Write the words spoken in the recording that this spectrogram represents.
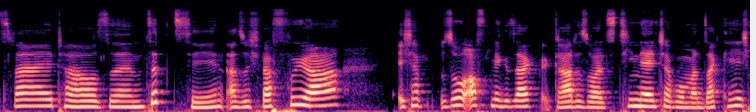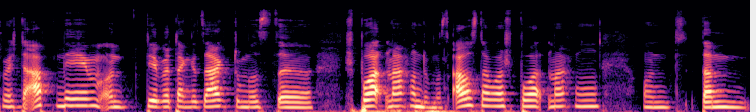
2017. Also ich war früher, ich habe so oft mir gesagt, gerade so als Teenager, wo man sagt, hey, ich möchte abnehmen und dir wird dann gesagt, du musst äh, Sport machen, du musst Ausdauersport machen. Und dann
